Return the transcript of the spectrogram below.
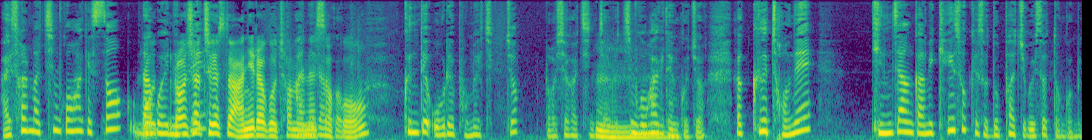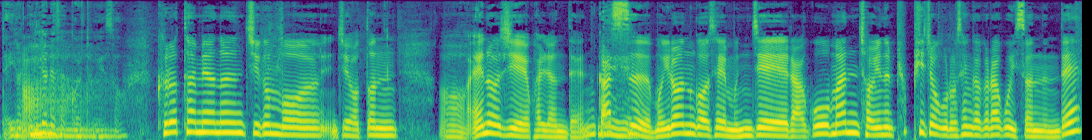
아이 설마 침공하겠어?라고 뭐 했는데 러시아 측에서 아니라고 처음엔 아니라고 했었고. 근데 올해 봄에 직접 러시아가 진짜로 음. 침공하게 된 거죠. 그러니까 그 전에 긴장감이 계속해서 높아지고 있었던 겁니다. 이런 아. 일련의 사건을 통해서. 그렇다면은 지금 뭐 이제 어떤 어 에너지에 관련된 가스 네. 뭐 이런 것의 문제라고만 저희는 표피적으로 생각을 하고 있었는데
